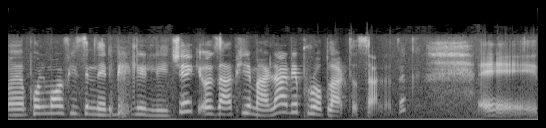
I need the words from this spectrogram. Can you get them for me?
e, polimorfizmleri belirleyecek özel primerler ve problar tasarladık. E,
